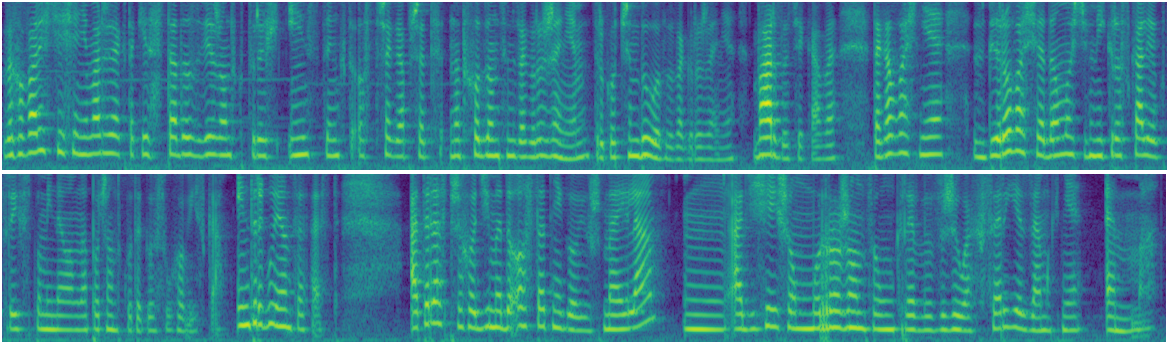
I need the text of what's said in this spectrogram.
Zachowaliście się niemalże jak takie stado zwierząt, których instynkt ostrzega przed nadchodzącym zagrożeniem, tylko czym było to zagrożenie. Bardzo ciekawe. Taka właśnie zbiorowa świadomość w mikroskali, o której wspominałam na początku tego słuchowiska. Intrygujące fest. A teraz przechodzimy do ostatniego już maila, mm, a dzisiejszą mrożącą krew w żyłach serię zamknie Emma.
